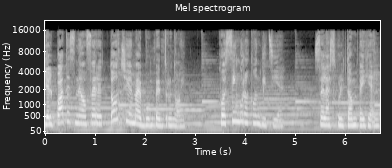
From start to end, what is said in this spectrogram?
El poate să ne ofere tot ce e mai bun pentru noi, cu o singură condiție, să-L ascultăm pe El.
